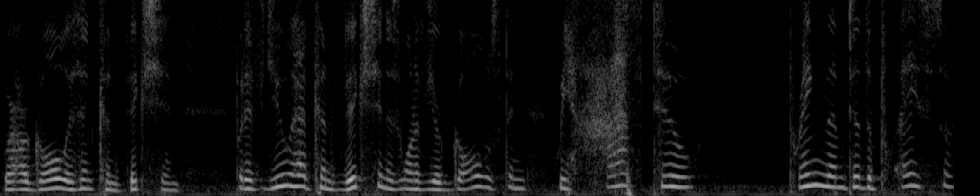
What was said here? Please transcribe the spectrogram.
where our goal isn't conviction. But if you have conviction as one of your goals, then we have to bring them to the place of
